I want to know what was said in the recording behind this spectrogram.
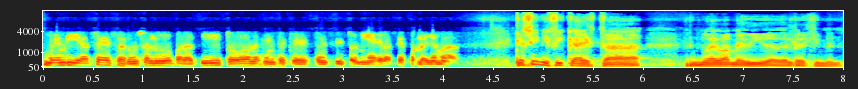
Buen día, César. Un saludo para ti y toda la gente que está en sintonía. Gracias por la llamada. ¿Qué significa esta nueva medida del régimen?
